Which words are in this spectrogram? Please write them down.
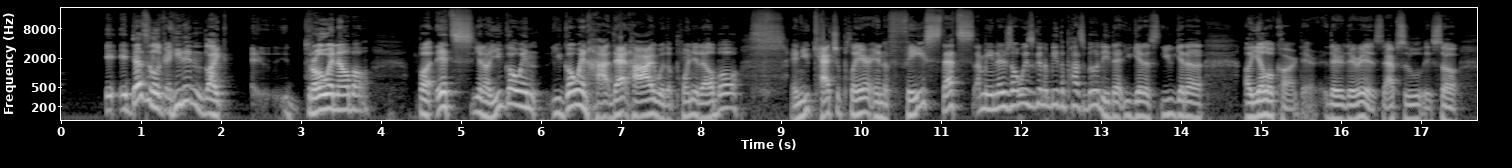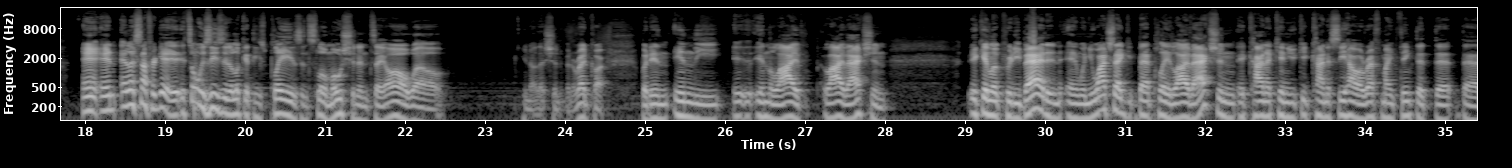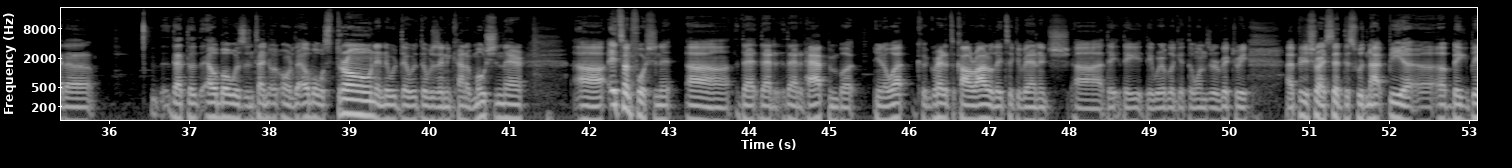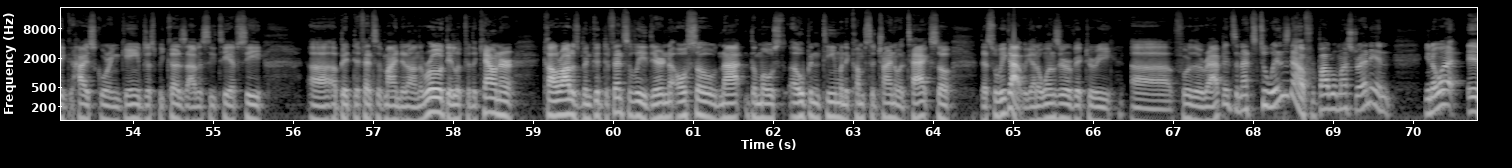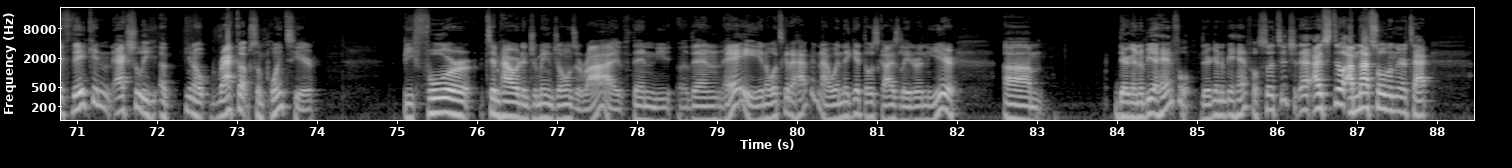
it, it doesn't look. He didn't like throw an elbow, but it's you know you go in you go in high, that high with a pointed elbow and you catch a player in the face, that's I mean, there's always going to be the possibility that you get a you get a a yellow card there. There there is absolutely. So and, and and let's not forget, it's always easy to look at these plays in slow motion and say, "Oh, well, you know, that shouldn't have been a red card." But in in the in the live live action, it can look pretty bad. And, and when you watch that that play live action, it kind of can you can kind of see how a ref might think that that that uh that the elbow was intended or the elbow was thrown and there, there was there was any kind of motion there. Uh, it's unfortunate uh, that that that it happened, but you know what? Credit to Colorado, they took advantage. Uh, they, they they were able to get the 1-0 victory. I'm pretty sure I said this would not be a, a big big high scoring game just because obviously TFC uh, a bit defensive minded on the road. They look for the counter. Colorado's been good defensively. They're also not the most open team when it comes to trying to attack. So that's what we got. We got a 1-0 victory uh, for the Rapids, and that's two wins now for Pablo Mastroeni. And you know what? If they can actually, uh, you know, rack up some points here before Tim Howard and Jermaine Jones arrive, then then hey, you know what's going to happen now when they get those guys later in the year. Um, they're going to be a handful. They're going to be a handful. So it's interesting. I still I'm not sold on their attack.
